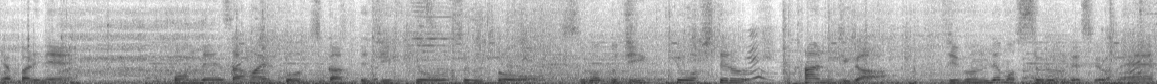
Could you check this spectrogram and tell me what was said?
やっぱりねコンデンサーマイクを使って実況をするとすごく実況してる感じが自分でもするんですよね。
